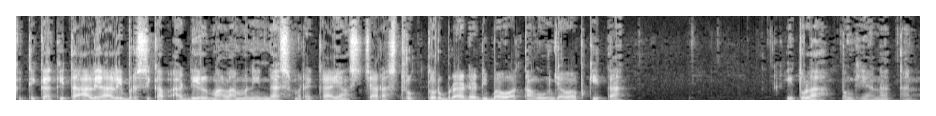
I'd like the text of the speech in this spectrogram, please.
Ketika kita alih-alih bersikap adil malah menindas mereka yang secara struktur berada di bawah tanggung jawab kita, itulah pengkhianatan.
